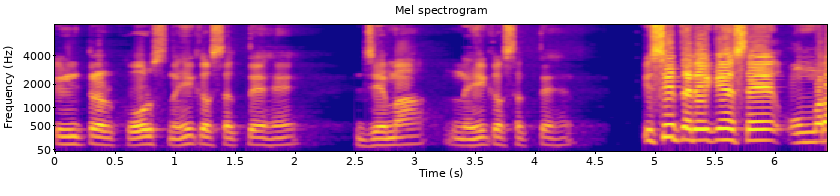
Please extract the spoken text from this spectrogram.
इंटर कोर्स नहीं कर सकते हैं, जेमा नहीं कर सकते हैं। इसी तरीके से उम्र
